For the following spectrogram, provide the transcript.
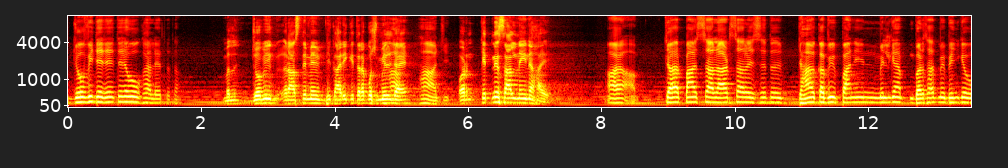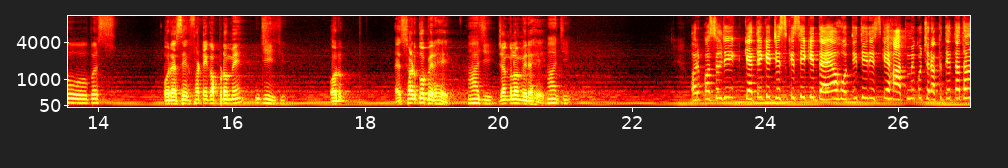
जो भी दे देते थे वो खा लेता था। मतलब जो भी रास्ते में भिखारी की तरह कुछ मिल हाँ, जाए? हाँ जी। और कितने साल नहीं नहाए? आ, चार पाँच साल आठ साल ऐसे तो जहाँ कभी पानी मिल गया बरसात में भींज के वो बस और ऐसे फटे कपड़ों में? जी जी। और सड़कों पे रहे? हाँ जी। जंगलों में रहे? हाँ जी। और पसल जी कहते कि जिस किसी की दया होती थी इसके हाथ में कुछ रख देता था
